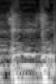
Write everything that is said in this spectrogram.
döden ur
